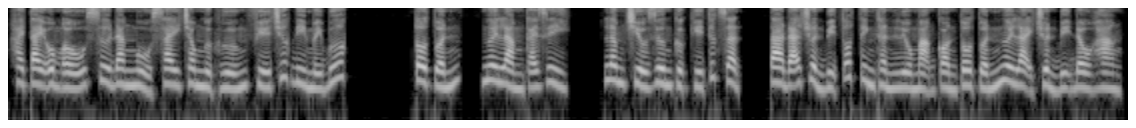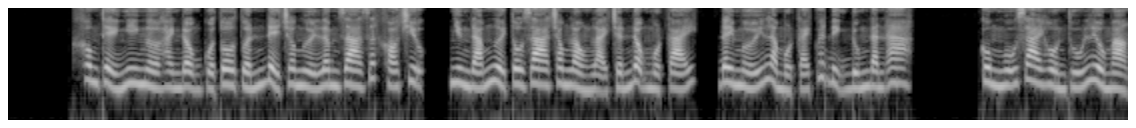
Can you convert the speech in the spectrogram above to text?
hai tay ôm ấu sư đang ngủ say trong ngực hướng phía trước đi mấy bước. Tô Tuấn, ngươi làm cái gì? Lâm Triều Dương cực kỳ tức giận, ta đã chuẩn bị tốt tinh thần liều mạng còn Tô Tuấn ngươi lại chuẩn bị đầu hàng. Không thể nghi ngờ hành động của Tô Tuấn để cho người Lâm ra rất khó chịu, nhưng đám người Tô ra trong lòng lại chấn động một cái, đây mới là một cái quyết định đúng đắn A. Cùng ngũ giai hồn thú liều mạng,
